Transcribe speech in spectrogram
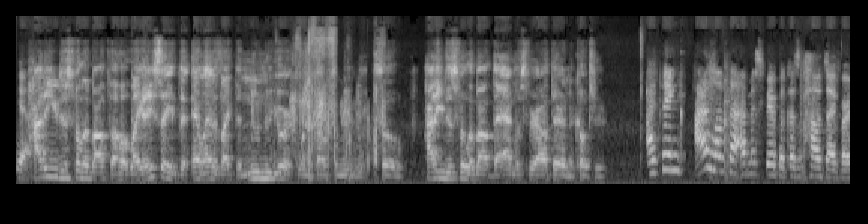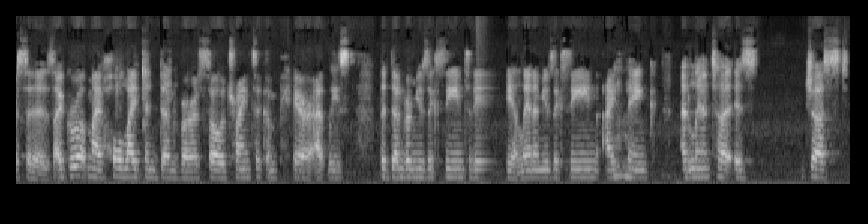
yeah, how do you just feel about the whole? Like they say, that Atlanta's like the new New York when it comes to music. So, how do you just feel about the atmosphere out there and the culture? I think I love the atmosphere because of how diverse it is. I grew up my whole life in Denver, so trying to compare at least the Denver music scene to the Atlanta music scene, I Mhm. think Atlanta is just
